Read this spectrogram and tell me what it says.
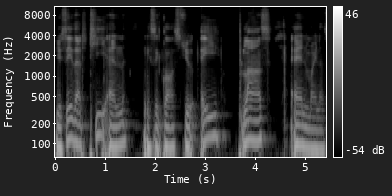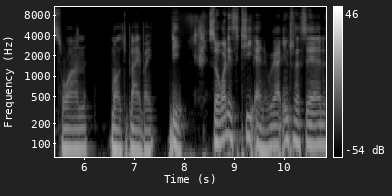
you say that Tn is equals to a plus n minus 1 multiplied by d. So what is tn? We are interested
